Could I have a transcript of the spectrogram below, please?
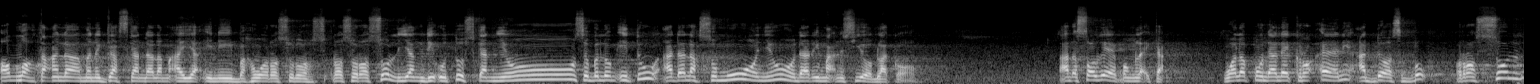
Allah Taala menegaskan dalam ayat ini bahawa rasul-rasul yang diutuskannya sebelum itu adalah semuanya dari manusia belaka. Tak ada seorang pun malaikat. Walaupun dalam Quran ni ada sebut rasul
